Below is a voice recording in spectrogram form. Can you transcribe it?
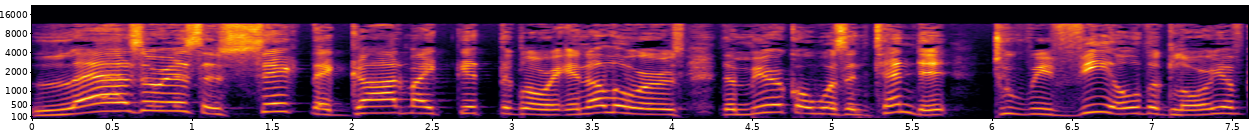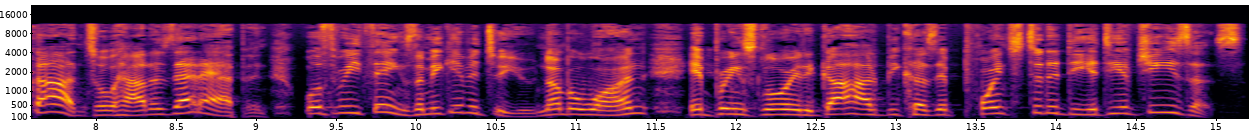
Lazarus is sick that God might get the glory. In other words, the miracle was intended to reveal the glory of God. So how does that happen? Well, three things. Let me give it to you. Number one, it brings glory to God because it points to the deity of Jesus.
